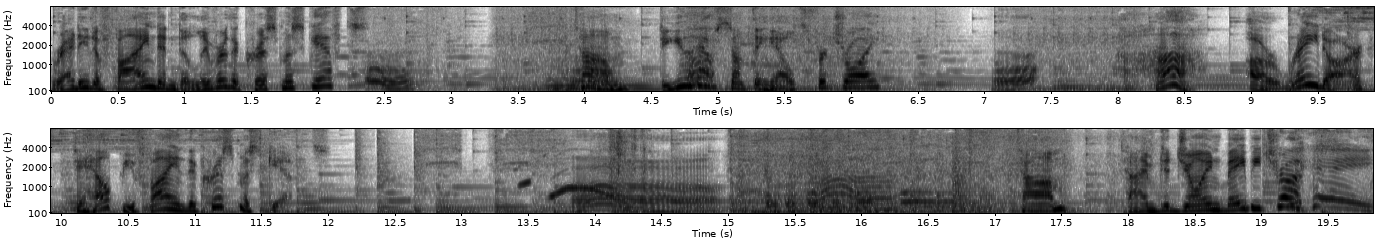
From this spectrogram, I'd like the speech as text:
Ready to find and deliver the Christmas gifts? Tom, do you have something else for Troy? Aha! A radar to help you find the Christmas gifts. Tom, time to join Baby Truck. Hey.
